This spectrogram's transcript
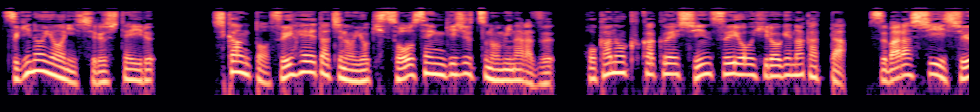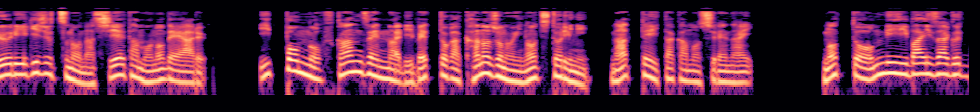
次のように記している。士官と水兵たちの良き操船技術のみならず、他の区画へ浸水を広げなかった素晴らしい修理技術の成し得たものである。一本の不完全なリベットが彼女の命取りになっていたかもしれない。Not only by the good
